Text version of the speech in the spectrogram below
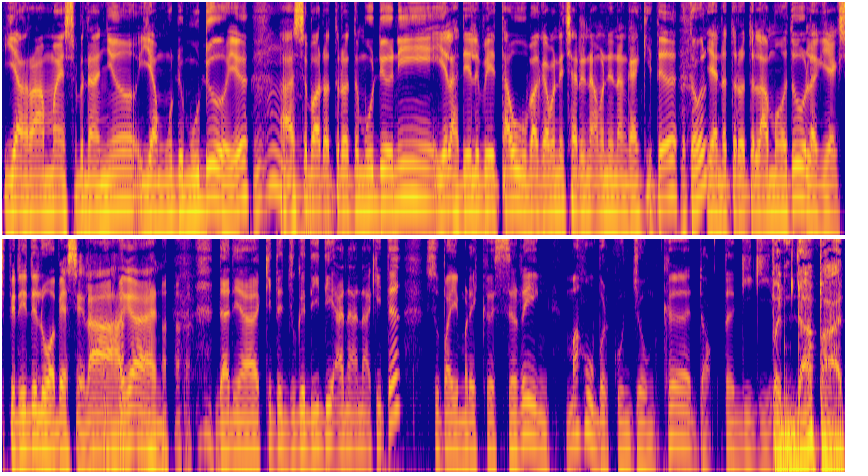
yang ramai sebenarnya yang muda-muda ya. Hmm. Uh, sebab doktor-doktor muda ni ialah dia lebih tahu bagaimana cara nak menenangkan kita. Betul. Yang doktor-doktor lama tu lagi experience dia luar biasa lah kan. dan ya kita juga didik anak-anak kita supaya mereka sering mahu berkunjung ke doktor gigi. Pendapat,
